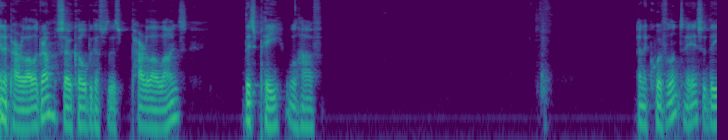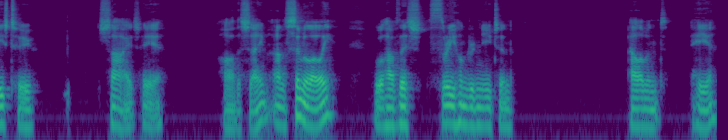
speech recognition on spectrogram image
in a parallelogram, so called because there's parallel lines, this P will have an equivalent here, so these two sides here are the same. And similarly, we'll have this 300 Newton element here.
